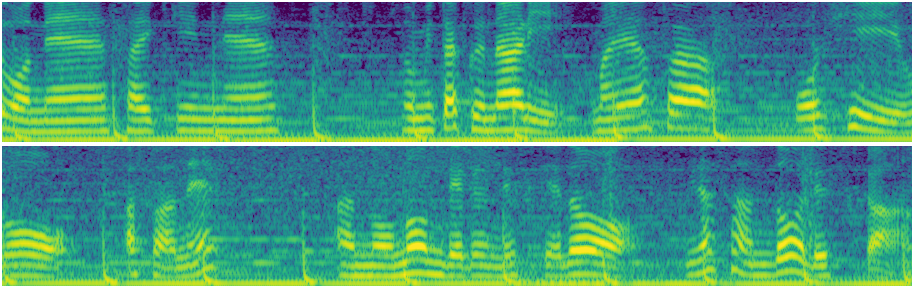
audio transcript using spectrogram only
ーをね最近ね飲みたくなり毎朝コーヒーを朝ねあの飲んでるんですけど皆さんどうですか？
